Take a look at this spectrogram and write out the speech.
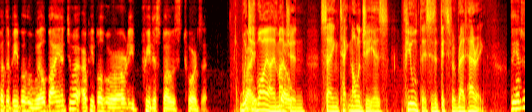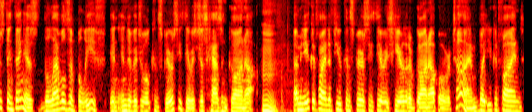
But the people who will buy into it are people who are already predisposed towards it. Which Right. is why I So- imagine saying technology has fueled this is a bit of a red herring. The interesting thing is the levels of belief in individual conspiracy theories just hasn't gone up. Hmm. I mean, you could find a few conspiracy theories here that have gone up over time, but you could find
